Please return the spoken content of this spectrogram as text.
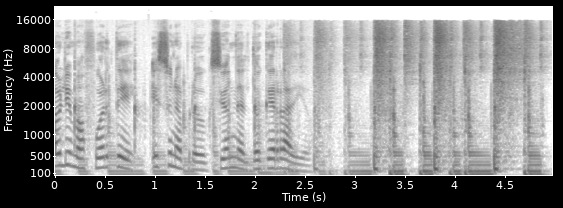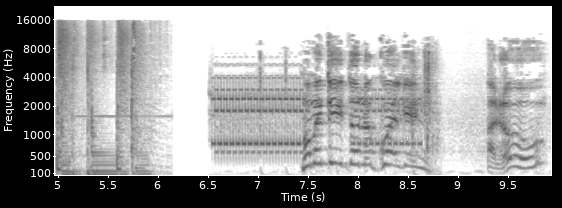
Hable más fuerte es una producción del Toque Radio. Momentito, no cuelguen. ¿Aló?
